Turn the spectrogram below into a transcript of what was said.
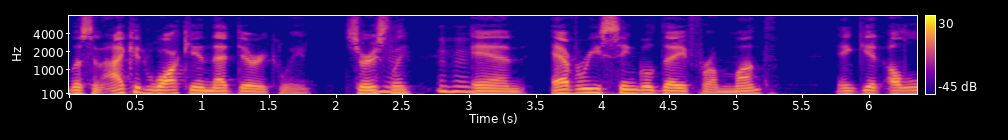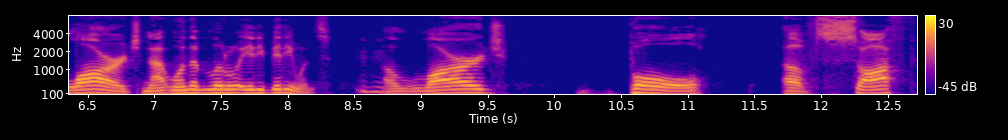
listen, I could walk in that Dairy Queen, seriously, Mm-hmm. and every single day for a month and get a large, not one of them little itty bitty ones, Mm-hmm. a large bowl of soft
